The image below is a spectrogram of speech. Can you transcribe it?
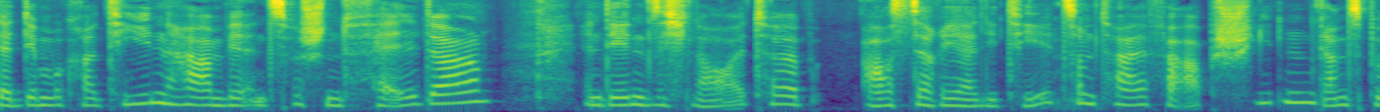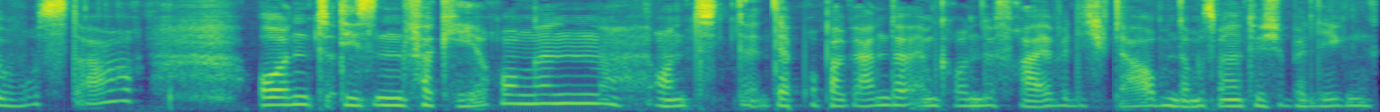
der Demokratien haben wir inzwischen Felder, in denen sich Leute aus der Realität zum Teil verabschieden, ganz bewusst auch, und diesen Verkehrungen und der Propaganda im Grunde freiwillig glauben. Da muss man natürlich überlegen,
